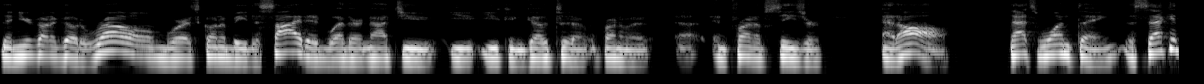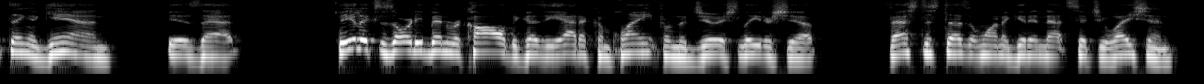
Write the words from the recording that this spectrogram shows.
then you're going to go to Rome, where it's going to be decided whether or not you you, you can go to in front of a, uh, in front of Caesar at all. That's one thing. The second thing again is that Felix has already been recalled because he had a complaint from the Jewish leadership. Festus doesn't want to get in that situation.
